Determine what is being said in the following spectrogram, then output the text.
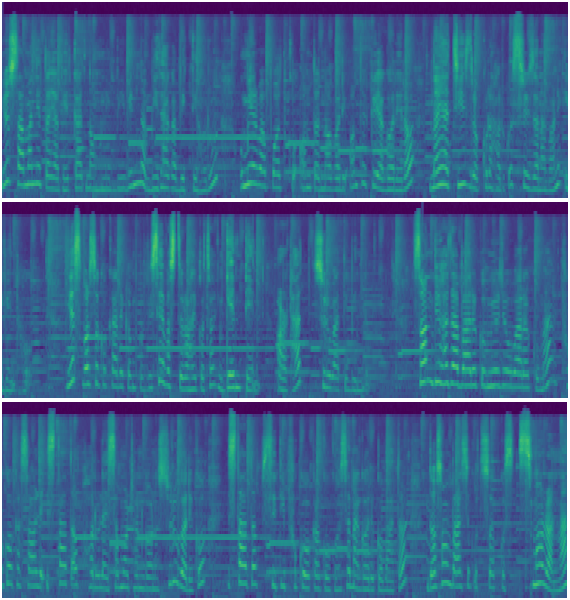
यो सामान्यतया भेटघाट नहुने विभिन्न विधाका व्यक्तिहरू उमेर वा पदको अन्त नगरी अन्तर्क्रिया गरेर नयाँ चिज र कुराहरूको सृजना गर्ने इभेन्ट हो। यस वर्षको कार्यक्रमको विषयवस्तु रहेको छ गेन टेन अर्थात् सुरुवाती बिन्दु। सन् दुई हजार बाह्रको म्योजो वारकुमा फुकोका सहरले स्टार्टअपहरूलाई समर्थन गर्न सुरु गरेको स्टार्टअप सिटी फुकोकाको घोषणा गरेकोबाट दसौँ वार्षिक उत्सवको स्मरणमा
